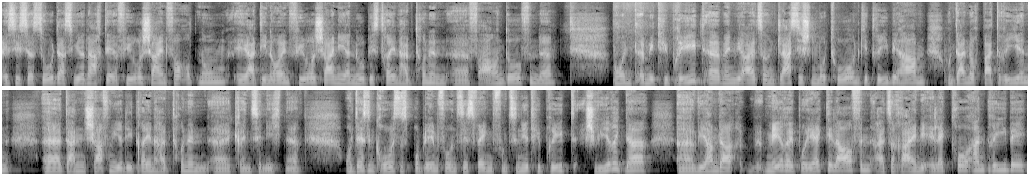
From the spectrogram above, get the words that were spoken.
Es ist ja so, dass wir nach der Führerscheinverordnung ja die neuen Führerscheine ja nur bis dreieinhalb Tonnen äh, fahren dürfen. Ne? Und äh, mit Hybrid, äh, wenn wir also einen klassischen Motor und Getriebe haben und dann noch Batterien, äh, dann schaffen wir die dreieinhalb Tonnen äh, Grenze nicht. Ne? Und das ist ein großes Problem für uns. Deswegen funktioniert Hybrid schwierig. Ne? Äh, wir haben da mehrere Projekte laufen, also reine Elektroantriebe.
